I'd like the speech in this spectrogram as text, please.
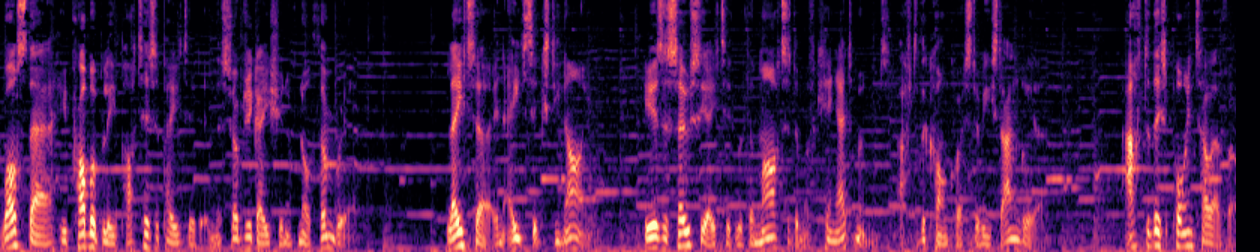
Whilst there, he probably participated in the subjugation of Northumbria Later, in 869, he is associated with the martyrdom of King Edmund after the conquest of East Anglia. After this point, however,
